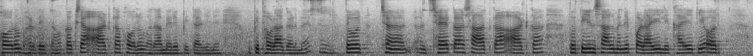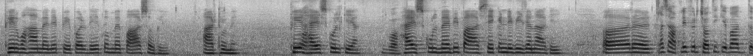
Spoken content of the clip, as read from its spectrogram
फॉर्म भर देता हूँ। कक्षा आठ का फॉर्म भरा मेरे पिताजी ने पिथौरागढ़ में। तो छः का सात का आठ का तो तीन साल मैंने पढ़ाई लिखाई की और फिर वहाँ मैंने पेपर दिए तो मैं पास हो गई आठवीं में। फिर हाई स्कूल किया। हाई स्कूल में भी पास सेकंड डिवीज़न आ गई। और अच्छा आपने फिर चौथी के बाद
